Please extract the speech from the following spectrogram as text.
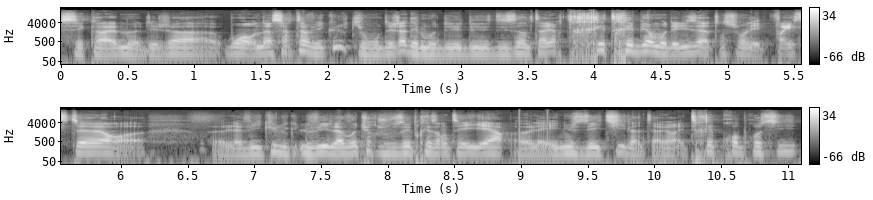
c'est quand même déjà... Bon, on a certains véhicules qui ont déjà des, des, intérieurs très très bien modélisés. Attention, les Feister, euh, euh, la, voiture que je vous ai présentée hier, euh, la Enus 80, l'intérieur est très propre aussi,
